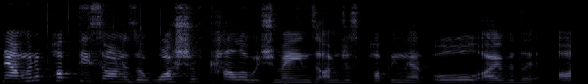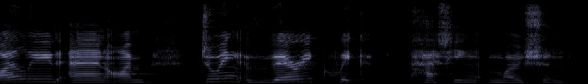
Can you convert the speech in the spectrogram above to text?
Now I'm going to pop this on as a wash of color, which means I'm just popping that all over the eyelid and I'm doing very quick patting motion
